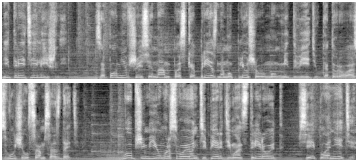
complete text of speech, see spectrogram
и «Третий лишний», запомнившиеся нам по скобрезному плюшевому медведю, которого озвучил сам создатель. В общем, юмор свой он теперь демонстрирует всей планете.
